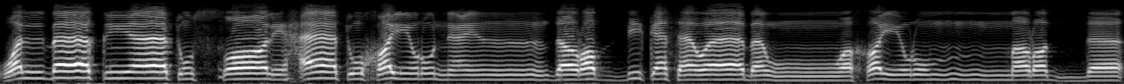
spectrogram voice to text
وَالْبَاقِيَاتُ الصَّالِحَاتُ خَيْرٌ عِندَ رَبِّكَ ثَوَابًا وَخَيْرٌ مَّرَدًّا.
